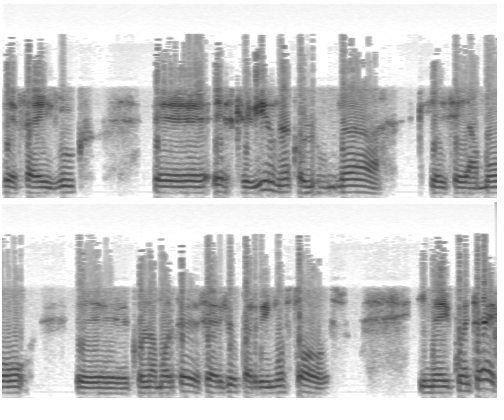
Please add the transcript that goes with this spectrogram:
de Facebook, eh, escribí una columna que se llamó eh, Con la muerte de Sergio perdimos todos, y me di cuenta de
